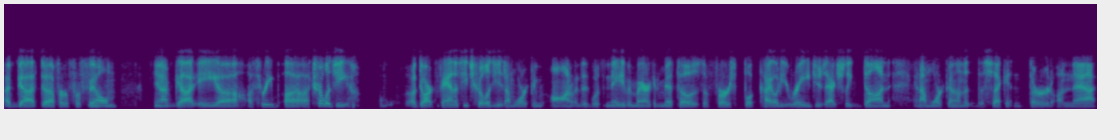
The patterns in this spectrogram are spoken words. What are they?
I've got uh, for for film, and I've got a uh, a three uh, a trilogy. A dark fantasy trilogy that I'm working on with Native American mythos. The first book, Coyote Rage, is actually done, and I'm working on the, the second and third on that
